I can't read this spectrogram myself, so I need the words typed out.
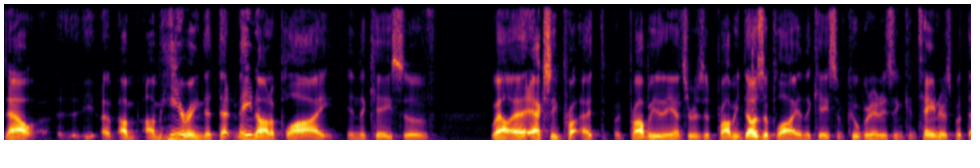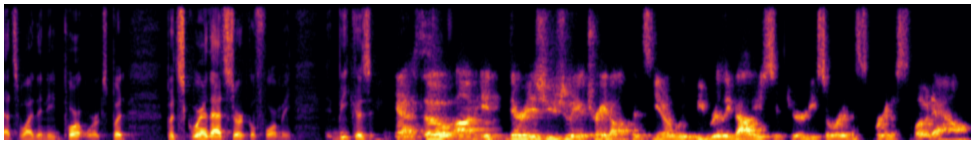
Now, I'm, I'm hearing that that may not apply in the case of, well, actually, probably the answer is it probably does apply in the case of Kubernetes and containers, but that's why they need Portworx. But, but square that circle for me, because yeah. So um, it, there is usually a trade-off. It's you know we, we really value security, so we're gonna we're gonna slow down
